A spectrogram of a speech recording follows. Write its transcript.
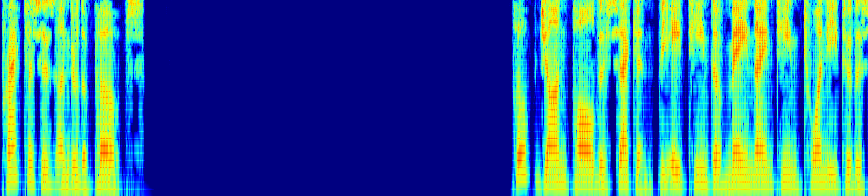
Practices under the popes Pope John Paul II, the 18th of May 1920 to the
